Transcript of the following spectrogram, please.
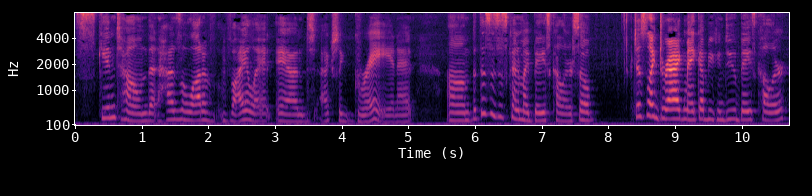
skin tone that has a lot of violet and actually gray in it. Um, but this is just kind of my base color. So just like drag makeup, you can do base color.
